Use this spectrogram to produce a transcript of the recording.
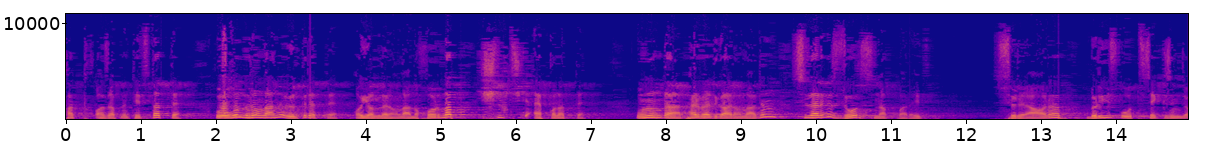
qattiq azabını tetitatdı. O'g'illaringlarni o'ltiratdi. Ayollaringlarni xo'rlab ishlatishga ayb qoladi uningda parvardigoringlardan sizlarga zo'r sinoq bor edi. Sura arab bir yuz o'ttiz sakkizinchi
